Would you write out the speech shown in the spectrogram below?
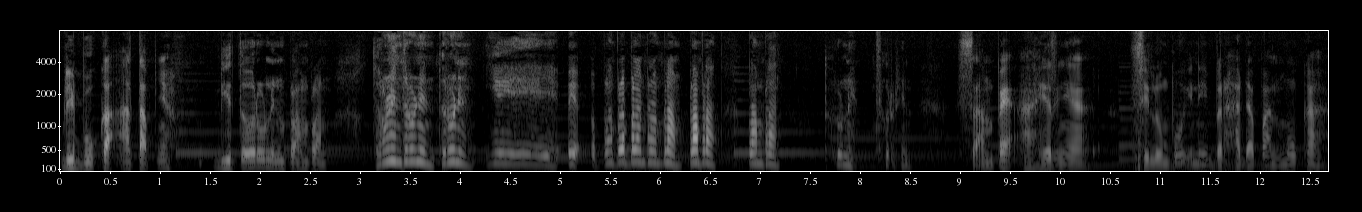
dibuka atapnya, diturunin pelan-pelan. Turunin, turunin, turunin. Iya, iya, iya, iya. Pelan-pelan, pelan-pelan, pelan-pelan, pelan-pelan, pelan Turunin, turunin. Sampai akhirnya si lumpuh ini berhadapan muka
